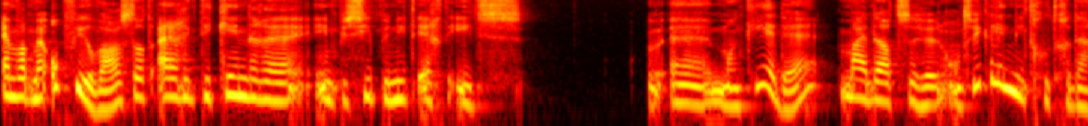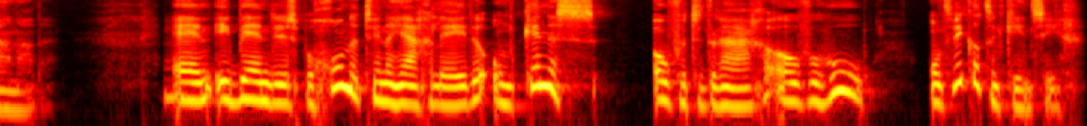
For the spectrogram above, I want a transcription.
En wat mij opviel was dat eigenlijk die kinderen in principe niet echt iets uh, mankeerden, maar dat ze hun ontwikkeling niet goed gedaan hadden. En ik ben dus begonnen twintig jaar geleden om kennis over te dragen over hoe ontwikkelt een kind zich.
